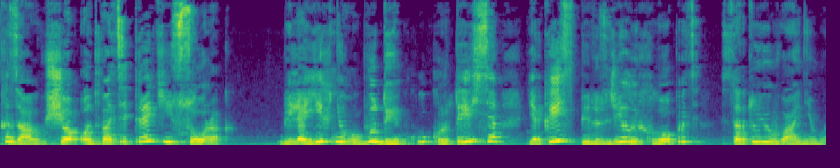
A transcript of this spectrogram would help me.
сказав, що о 23.40 біля їхнього будинку крутився якийсь підозрілий хлопець з татуюваннями.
